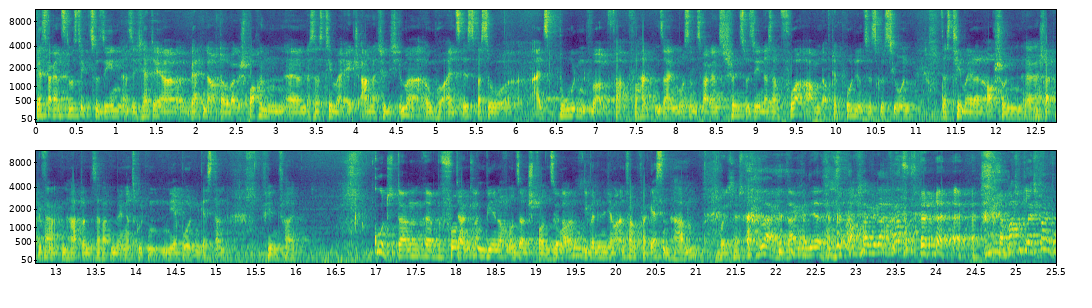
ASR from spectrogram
Ja, es war ganz lustig zu sehen, also ich hatte ja, wir hatten ja auch darüber gesprochen, ähm, dass das Thema HR natürlich immer irgendwo eins ist, was so als Boden vorhanden sein muss. Und es war ganz schön zu sehen, dass am Vorabend auf der Podiumsdiskussion das Thema ja dann auch schon äh, stattgefunden ja. hat. Und deshalb hatten wir einen ganz guten Nährboden gestern. Auf jeden Fall. Gut, dann äh, bevor Danken wir, noch unseren Sponsoren, genau. die wir nämlich am Anfang vergessen haben. Wollte ich nicht gerade sagen. Danke dir, dass du auch schon gedacht hast. dann mach du gleich weiter.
